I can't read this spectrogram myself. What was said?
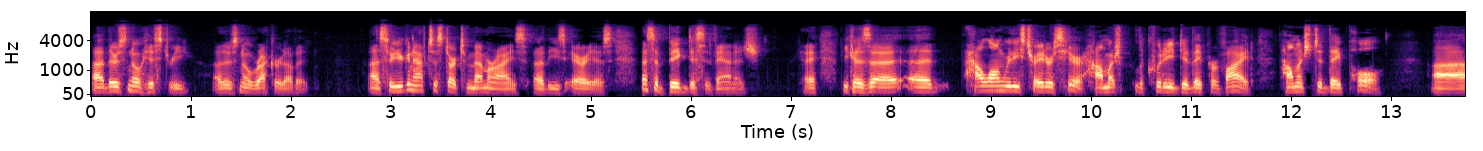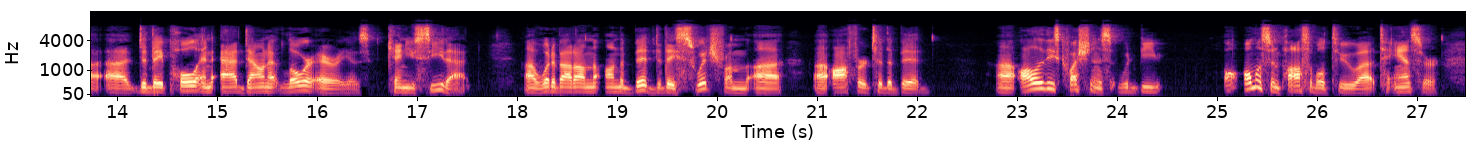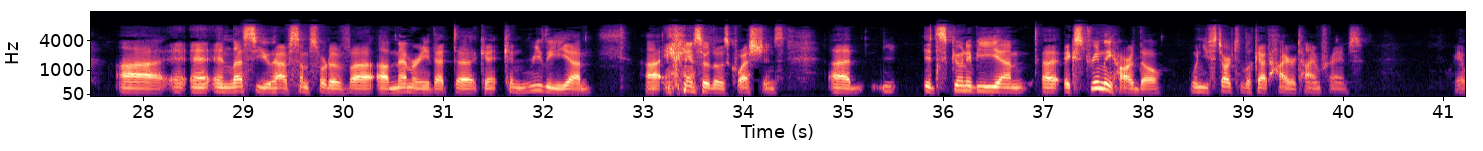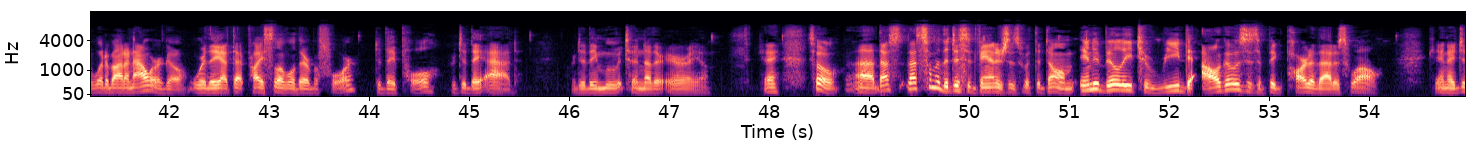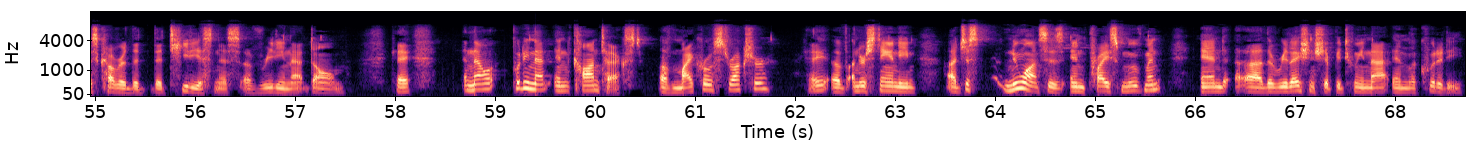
uh, there's no history, uh, there's no record of it. so you're gonna have to start to memorize these areas. That's a big disadvantage okay? Because uh, uh, how long were these traders here? How much liquidity did they provide? How much did they pull? Uh, uh did they pull and add down at lower areas? Can you see that? Uh, what about on the, on the bid? Did they switch from uh, offer to the bid? all of these questions would be almost impossible to to answer unless you have some sort of a memory that can, can, really um, answer those questions it's going to be um, extremely hard though when you start to look at higher time frames. Okay, what about an hour ago? Were they at that price level there before? Did they pull or did they add? Or did they move it to another area? Okay, so uh, that's that's some of the disadvantages with the DOM. Inability to read the algos is a big part of that as well. Okay, and I just covered the, the tediousness of reading that DOM. Okay, and now putting that in context of microstructure okay, of understanding uh, just nuances in price movement and uh, the relationship between that and liquidity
